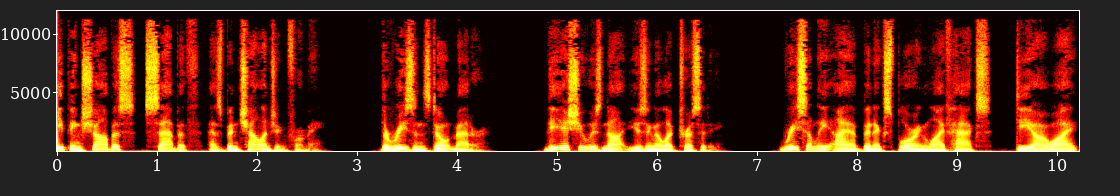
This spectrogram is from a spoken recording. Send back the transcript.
Keeping Shabbos, Sabbath, has been challenging for me. The reasons don't matter. The issue is not using electricity. Recently, I have been exploring life hacks, DIY,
